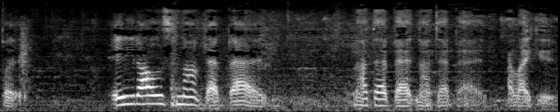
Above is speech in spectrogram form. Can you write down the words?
But $80 is not that bad. Not that bad, not that bad. I like it.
